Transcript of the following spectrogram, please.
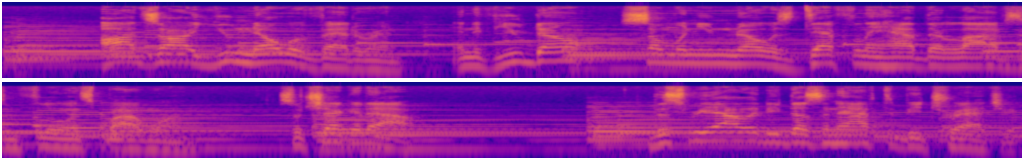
Odds are you know a veteran, and if you don't, someone you know has definitely had their lives influenced by one. So check it out. This reality doesn't have to be tragic.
